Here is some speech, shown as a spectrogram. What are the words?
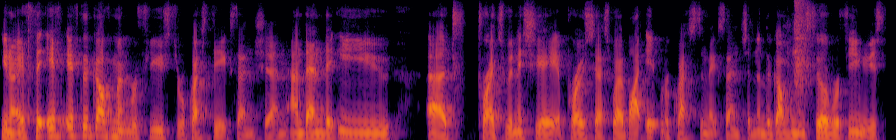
you know if the if if the government refused to request the extension and then the EU uh, try to initiate a process whereby it requests an extension and the government still refused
